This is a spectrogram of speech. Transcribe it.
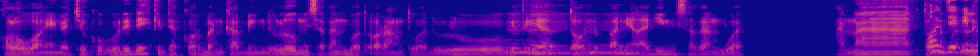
kalau uangnya nggak cukup udah deh kita korban kambing dulu misalkan buat orang tua dulu gitu ya. Mhm, Tahun depannya lagi misalkan buat anak, Oh jadi lagi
